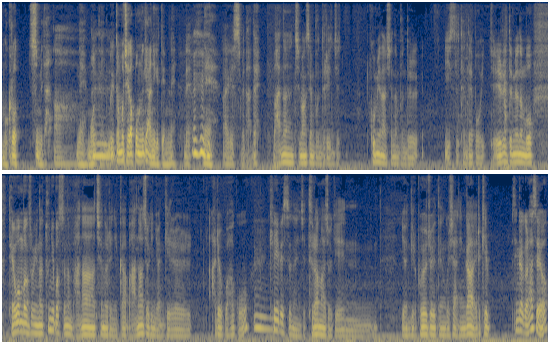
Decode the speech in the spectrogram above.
뭐 그렇습니다 아, 네, 뭐 음. 일단 뭐 제가 뽑는 게 아니기 때문에 네. 네. 알겠습니다. 네. 많은 지망생 분들이 이제 고민하시는 분들 있을 텐데 뭐 예를 들면은 뭐 대원 방송이나 투니버스는 만화 채널이니까 만화적인 연기를 하려고 하고 음. KBS는 이제 드라마적인 연기를 보여줘야 되는 것이 아닌가 이렇게 생각을 하세요.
